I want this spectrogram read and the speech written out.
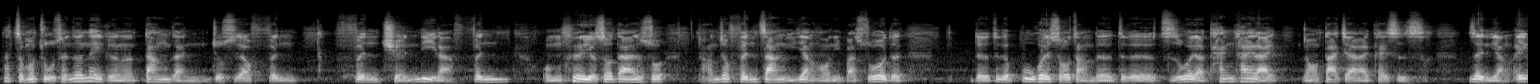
那怎么组成这个内阁呢？当然就是要分分权力啦，分。我们 有时候大家说，好像就分赃一样哦，你把所有的的这个部会首长的这个职位啊摊开来，然后大家来开始认养。哎，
